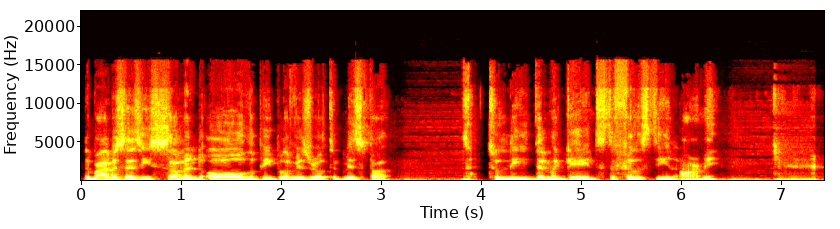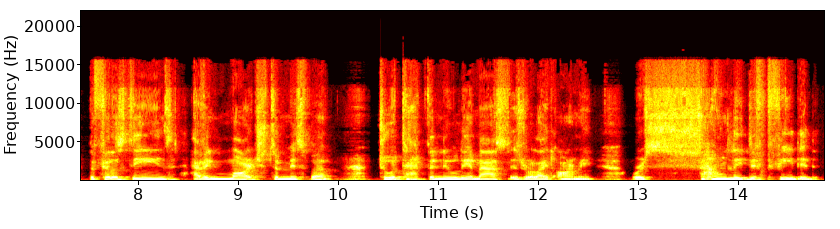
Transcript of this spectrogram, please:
The Bible says he summoned all the people of Israel to Mizpah to lead them against the Philistine army. The Philistines, having marched to Mizpah to attack the newly amassed Israelite army, were soundly defeated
